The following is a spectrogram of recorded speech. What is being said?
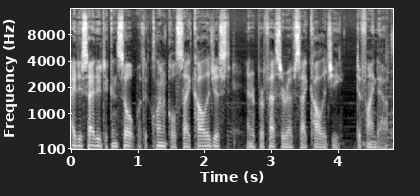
I decided to consult with a clinical psychologist and a professor of psychology to find out.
